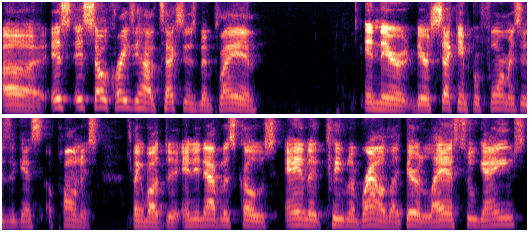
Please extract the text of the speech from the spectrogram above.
uh, it's it's so crazy how Texans been playing in their their second performances against opponents. Think about the Indianapolis Colts and the Cleveland Browns, like their last two games,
